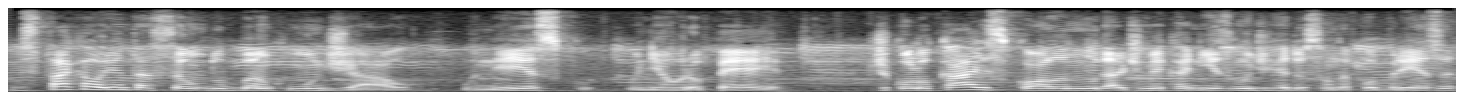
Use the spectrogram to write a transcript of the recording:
destaca a orientação do Banco Mundial, Unesco, União Europeia, de colocar a escola no lugar de mecanismo de redução da pobreza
